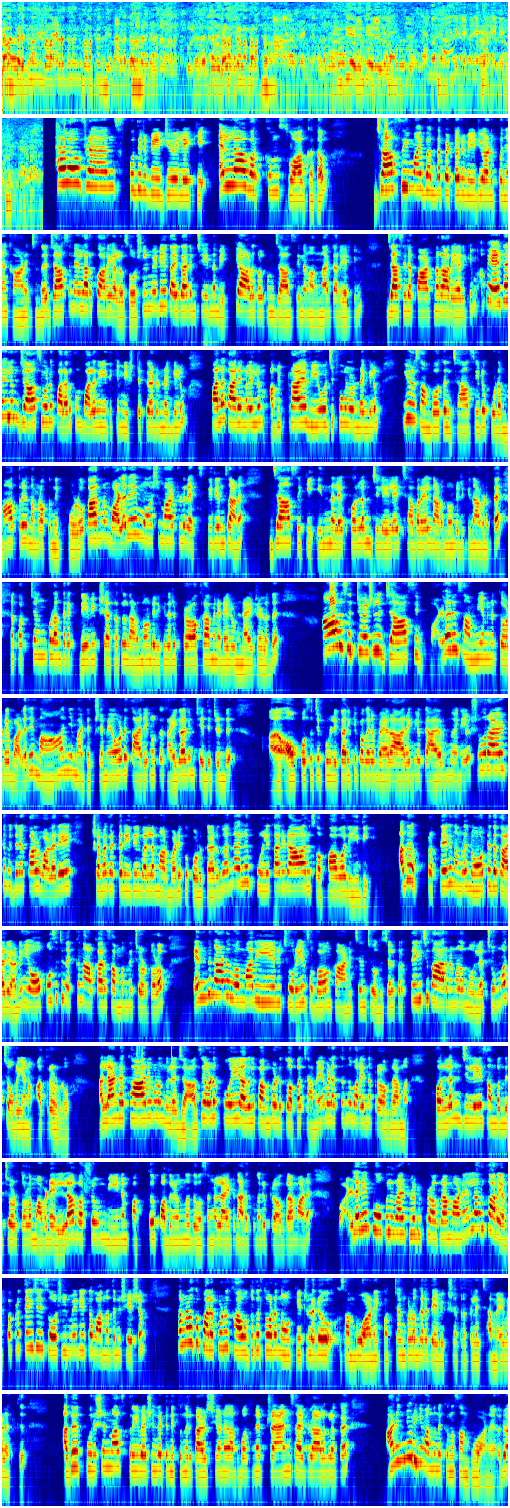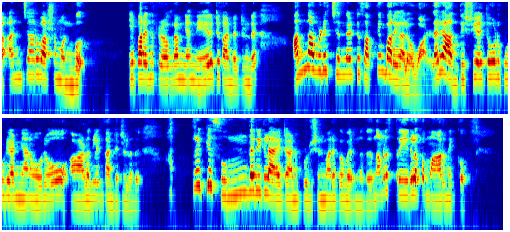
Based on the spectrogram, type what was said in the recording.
വിളക്കെടുക്കണമെങ്കിൽ വിളക്കെടുക്കണമെങ്കിൽ വിളക്കെന്ത് ചെയ്യണം? വിളക്കണം വിളക്കണം എന്ത് ചെയ്യ- എന്ത് ചെയ്യ- ഹലോ ഫ്രണ്ട്സ് പുതിയൊരു വീഡിയോയിലേക്ക് എല്ലാവർക്കും സ്വാഗതം. ജാസിയുമായി ബന്ധപ്പെട്ട ഒരു വീഡിയോ ആണ് ഇപ്പൊ ഞാൻ കാണിച്ചത്. ജാസിനെ എല്ലാവർക്കും അറിയാലോ സോഷ്യൽ മീഡിയ കൈകാര്യം ചെയ്യുന്ന മിക്ക ആളുകൾക്കും ജാസിനെ നന്നായിട്ട് അറിയായിരിക്കും. ജാസിയുടെ പാർട്ട്ണർ അറിയായിരിക്കും. അപ്പൊ ഏതായാലും ജാസിയോട് പലർക്കും പല രീതിക്കും ഇഷ്ടക്കേടുണ്ടെങ്കിലും പല കാര്യങ്ങളിലും അഭിപ്രായ വിയോജിപ്പുകൾ ഉണ്ടെങ്കിലും ഈ ഒരു സംഭവത്തിൽ ജാസിയുടെ കൂടെ മാത്രമേ നമ്മളൊക്കെ നിൽക്കുള്ളൂ. കാരണം വളരെ മോശമായിട്ടുള്ള ഒരു എക്സ്പീരിയൻസ് ആണ് ജാസിക്ക് ഇന്നലെ കൊല്ലം ജില്ലയിലെ ചവറയിൽ നടന്നുകൊണ്ടിരിക്കുന്ന അവിടുത്തെ കൊറ്റംകുളങ്കര ദേവി ക്ഷേത്രത്തിൽ നടന്നുകൊണ്ടിരിക്കുന്ന ഒരു പ്രോഗ്രാമിനിടയിൽ ഉണ്ടായിട്ടുള്ളത്. ആ ഒരു സിറ്റുവേഷനിൽ ജാസി വളരെ സംയമനത്തോടെ വളരെ മാന്യമായിട്ട് ക്ഷമയോടെ കാര്യങ്ങളൊക്കെ കൈകാര്യം ചെയ്തിട്ടുണ്ട്. ഓപ്പോസിറ്റ് പുള്ളിക്കാരിക്ക് പകരം വേറെ ആരെങ്കിലും ഒക്കെ ആയിരുന്നുവെങ്കിൽ ഷുവർ ആയിട്ടും ഇതിനേക്കാൾ വളരെ ക്ഷമകെട്ട രീതിയിൽ വല്ല മറുപടി ഒക്കെ കൊടുക്കായിരുന്നു. എന്നാലും പുള്ളിക്കാരിയുടെ ആ ഒരു സ്വഭാവ രീതി അത് പ്രത്യേകം നമ്മൾ നോട്ട് ചെയ്ത കാര്യമാണ്. ഈ ഓപ്പോസിറ്റ് നിൽക്കുന്ന ആൾക്കാരെ സംബന്ധിച്ചിടത്തോളം എന്തിനാണ് ഇവന്മാർ ഈ ഒരു ചൊറിയൻ സ്വഭാവം കാണിച്ചെന്ന് ചോദിച്ചാൽ പ്രത്യേകിച്ച് കാരണങ്ങളൊന്നുമില്ല. ചുമ്മാ ചൊറിയണം അത്രേ ഉള്ളൂ. അല്ലാണ്ട് കാര്യങ്ങളൊന്നുമില്ല. ജാസി അവിടെ പോയി അതിൽ പങ്കെടുത്തു. അപ്പൊ ചമയവിളക്ക് എന്ന് പറയുന്ന പ്രോഗ്രാം കൊല്ലം ജില്ലയെ സംബന്ധിച്ചിടത്തോളം അവിടെ എല്ലാ വർഷവും മീനം പത്ത് പതിനൊന്ന് ദിവസങ്ങളിലായിട്ട് നടക്കുന്ന ഒരു പ്രോഗ്രാമാണ്. വളരെ പോപ്പുലർ ആയിട്ടുള്ള ഒരു പ്രോഗ്രാമാണ്. എല്ലാവർക്കും അറിയാം. ഇപ്പൊ പ്രത്യേകിച്ച് ഈ സോഷ്യൽ മീഡിയ ഒക്കെ വന്നതിന് ശേഷം നമ്മളൊക്കെ പലപ്പോഴും കൗതുകത്തോടെ നോക്കിയിട്ടുള്ളൊരു സംഭവമാണ് ഈ കൊറ്റംകുളങ്കര ദേവീക്ഷേത്രത്തിലെ ചമയവിളക്ക്. അത് പുരുഷന്മാർ സ്ത്രീ വേഷം കെട്ടി നിൽക്കുന്ന ഒരു കാഴ്ചയാണ്. അതുപോലെ തന്നെ ട്രാൻസ് ആയിട്ടുള്ള ആളുകളൊക്കെ അണിഞ്ഞൊരുങ്ങി വന്നു നിൽക്കുന്ന സംഭവമാണ്. ഒരു അഞ്ചാറ് വർഷം മുൻപ് ഈ പറയുന്ന പ്രോഗ്രാം ഞാൻ നേരിട്ട് കണ്ടിട്ടുണ്ട്. അന്ന് അവിടെ ചെന്നിട്ട് സത്യം പറയാലോ വളരെ അതിശയത്തോടു കൂടിയാണ് ഞാൻ ഓരോ ആളുകളെയും കണ്ടിട്ടുള്ളത്. അത്രയ്ക്ക് സുന്ദരികളായിട്ടാണ് പുരുഷന്മാരൊക്കെ വരുന്നത്. നമ്മൾ സ്ത്രീകളൊക്കെ മാറി നിൽക്കും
